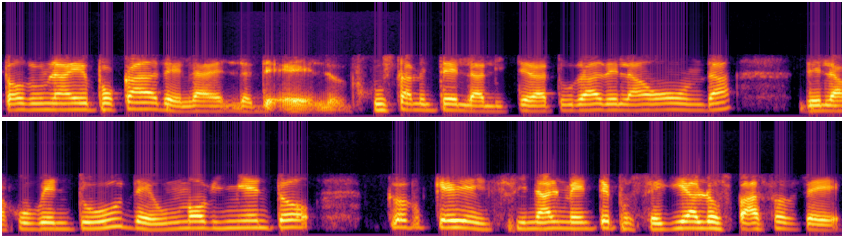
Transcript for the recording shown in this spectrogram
Toda una época de la, de, justamente la literatura de la onda, de la juventud, de un movimiento que, que finalmente pues seguía los pasos de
